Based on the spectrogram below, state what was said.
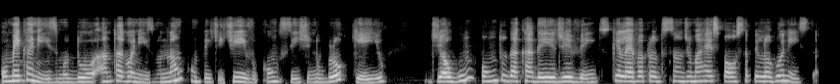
O mecanismo do antagonismo não competitivo consiste no bloqueio de algum ponto da cadeia de eventos que leva à produção de uma resposta pelo agonista,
